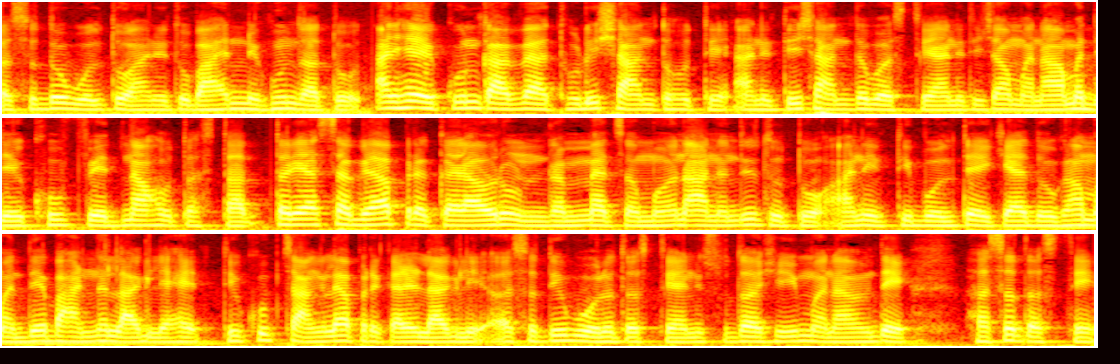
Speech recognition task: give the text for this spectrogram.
असं तो बोलतो आणि तो बाहेर निघून जातो. आणि हे ऐकून काव्या थोडी शांत होते आणि ती शांत बसते आणि तिच्या मनामध्ये खूप वेदना होत असतात. तर या सगळ्या प्रकारावरून रम्याचं मन आनंदित होतो आणि ती बोलते की या दोघांमध्ये भांडणं लागली आहेत. ती खूप चांगल्या प्रकारे लागली. असं ती बोलत असते आणि स्वतःशी मनामध्ये हसत असते.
